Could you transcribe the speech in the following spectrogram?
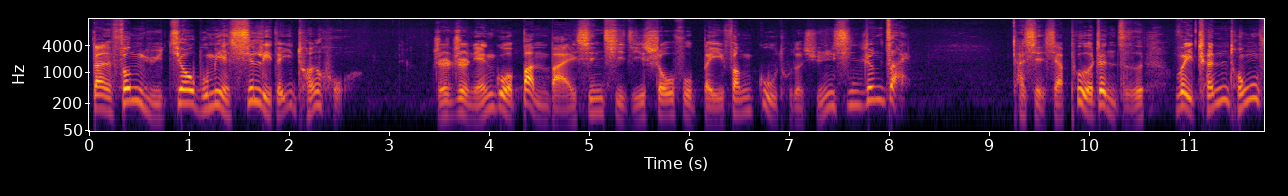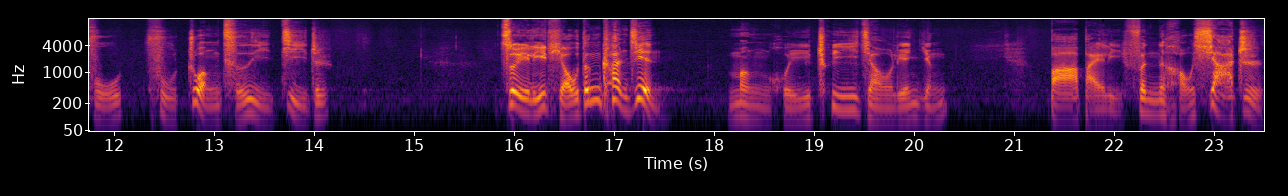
但风雨浇不灭心里的一团火，直至年过半百，辛弃疾收复北方故土的雄心仍在。他写下《破阵子》，为陈同甫赋壮词以寄之。醉里挑灯看剑，梦回吹角连营。八百里分毫下至，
